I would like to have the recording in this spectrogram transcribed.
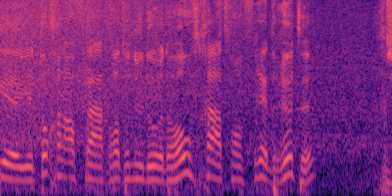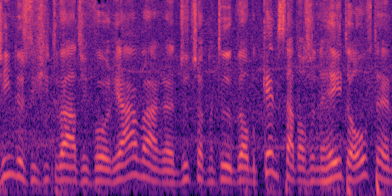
je je toch gaan afvragen wat er nu door het hoofd gaat van Fred Rutte. Gezien dus die situatie vorig jaar waar uh, Zuzak natuurlijk wel bekend staat als een heet hoofd. En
